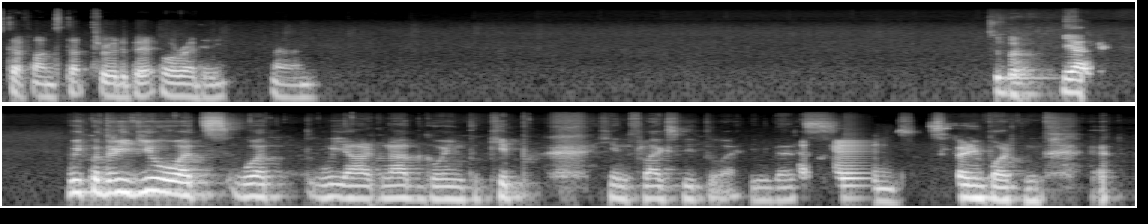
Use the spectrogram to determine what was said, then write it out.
Stefan stepped through it a bit already. Um, Super. Yeah, we could review what's what we are not going to keep in Flux V2. I think that's it's very important.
